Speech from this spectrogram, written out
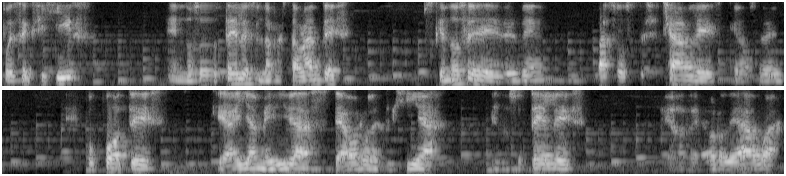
pues exigir en los hoteles, en los restaurantes, pues que no se den vasos desechables, que no se den eh, popotes, que haya medidas de ahorro de energía en los hoteles, de oro de agua,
